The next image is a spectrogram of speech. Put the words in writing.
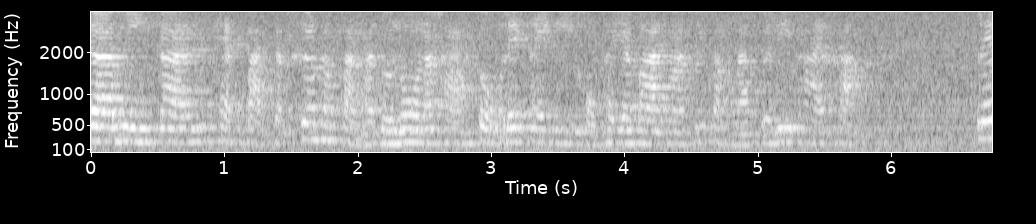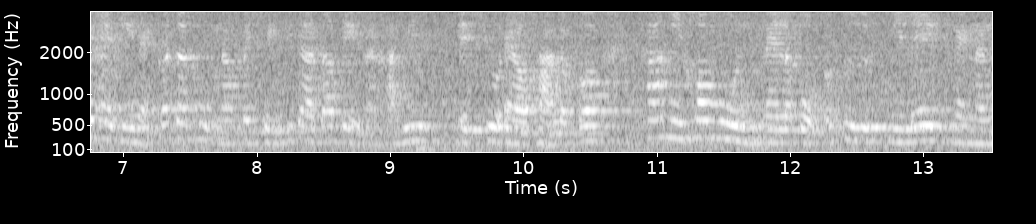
จะมีการแท็กบัตรจากเครื่องทางฝั่ง Arduino นะคะ ส่งเลข ID ของพยาบาลมาที่ฝั่ง Raspberry Pi ค่ะ เลข ID เนี่ยก็จะถูกนำไปเช็คที่ Database นะคะที่ SQL ค่ะ แล้วก็ถ้ามีข้อมูลในระบบก็คือมีเลขในนั้น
